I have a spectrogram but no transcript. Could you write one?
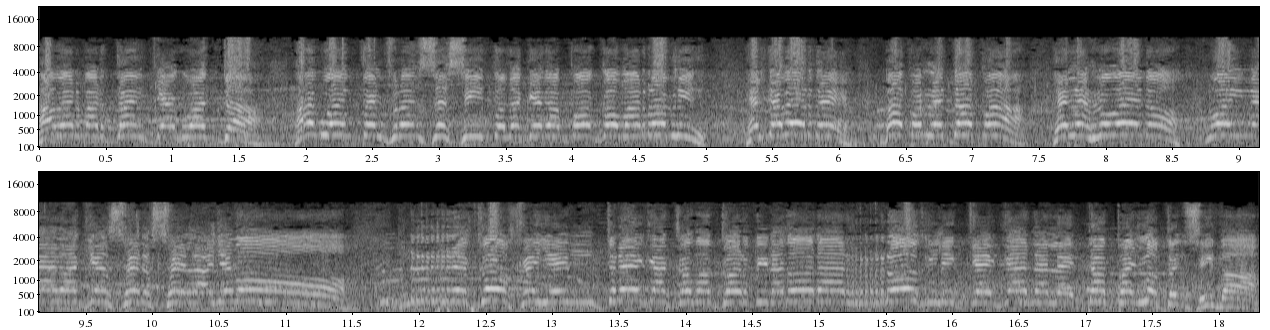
A ver, Martán que aguanta. Aguanta el francesito, le queda poco. Va Rogli, el de verde, va por la etapa. El esloveno, no hay nada que hacer, se la llevó. Recoge y entrega como coordinadora Rogli que gana la etapa el lote encima.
